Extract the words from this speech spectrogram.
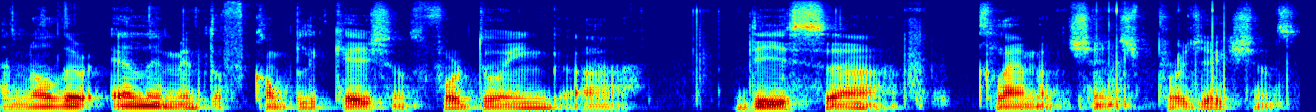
another element of complications for doing uh, these uh, climate change projections.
